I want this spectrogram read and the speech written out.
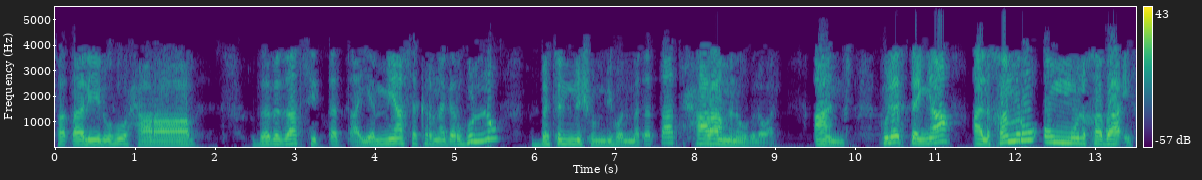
فقليله حرام በብዛት ሲጠጣ የሚያሰክር ነገር ሁሉ በትንሹም ቢሆን መጠጣት ሐራም ነው ብለዋል። አንድ። ሁለተኛ አልኸምሩ ኡሙል ኸባኢፍ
